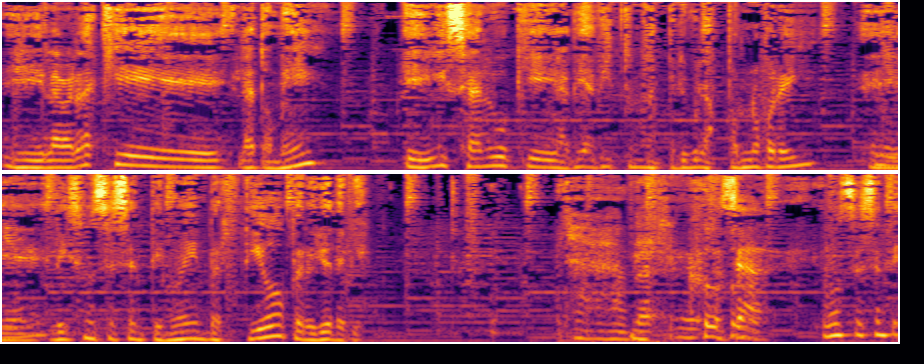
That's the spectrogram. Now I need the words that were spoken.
Y la verdad es que la tomé e hice algo que había visto en unas películas porno por ahí. Eh, le hice un 69 invertido, pero yo de pie. Ah, No, o sea, un 60,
